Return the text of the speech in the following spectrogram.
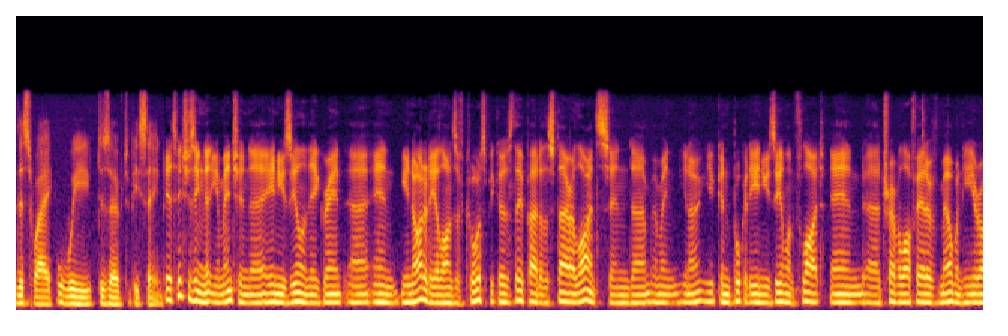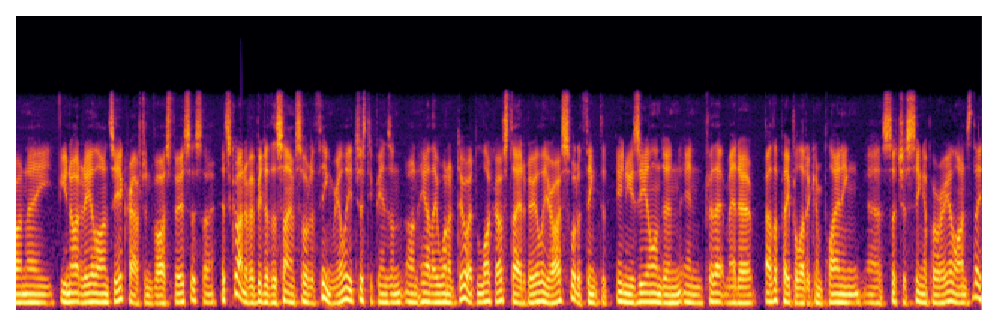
this way. We deserve to be seen. It's interesting that you mentioned uh, Air New Zealand, Air Grant, uh, and United Airlines, of course, because they're part of the Star Alliance. And um, I mean, you know, you can book an Air New Zealand flight and uh, travel off out of Melbourne here on a United Airlines aircraft and vice versa. So it's kind of a bit of the same sort of thing, really. It just depends on, on how they want to do it. Like I've stated earlier, I sort of think that Air New Zealand and, and for that matter, other people that are complaining, uh, such as Singapore Airlines, they,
